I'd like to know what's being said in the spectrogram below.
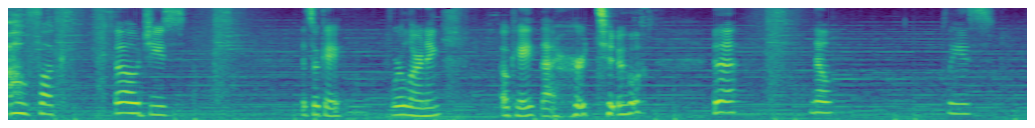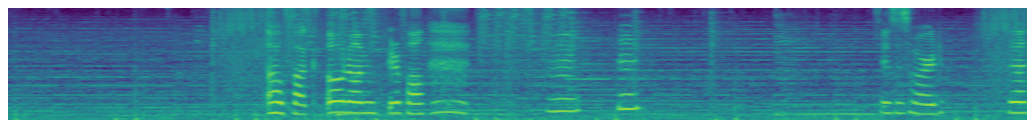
Oh, fuck. Oh, jeez. It's okay. We're learning. Okay, that hurt too. No. Please. Oh, fuck. Oh, no, I'm gonna fall. Mm, mm. This is hard. Uh,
